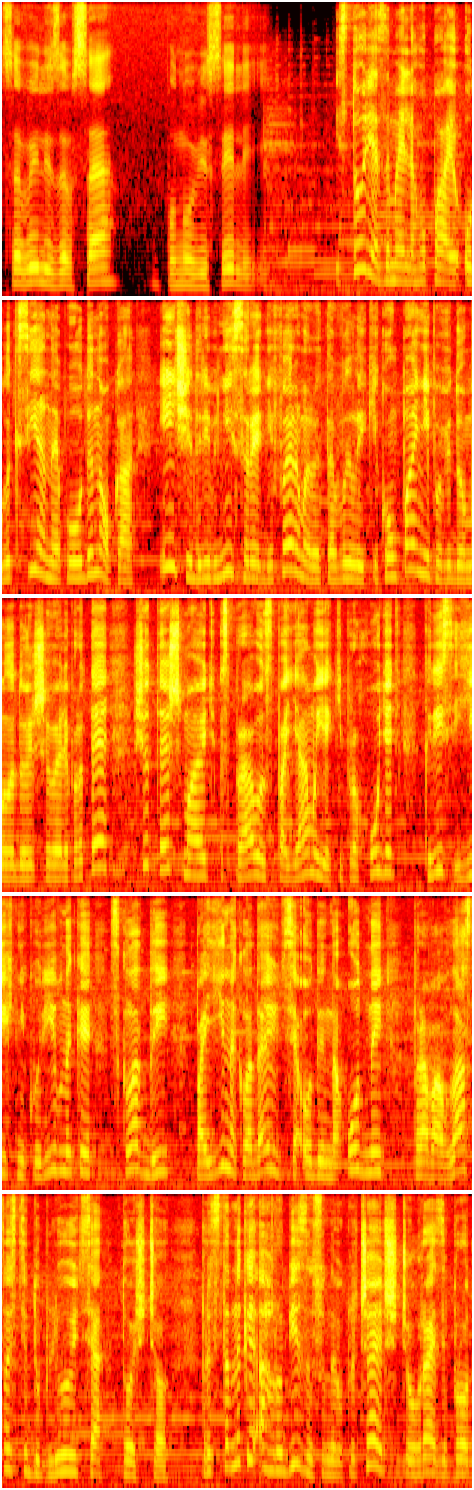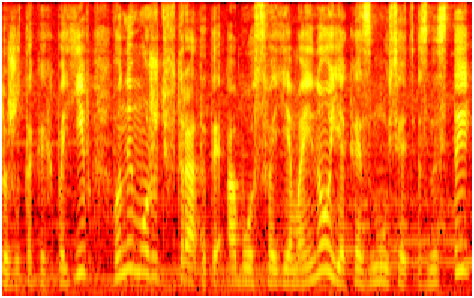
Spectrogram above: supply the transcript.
це вилізе все по новій силі. Історія земельного паю Олексія не поодинока. Інші дрібні середні фермери та великі компанії повідомили до Ішевелі про те, що теж мають справу з паями, які проходять крізь їхні корівники, склади, паї накладаються один на одний, права власності дублюються тощо. Представники агробізнесу не виключають, що у разі продажу таких паїв вони можуть втратити або своє майно, яке змусять знести,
